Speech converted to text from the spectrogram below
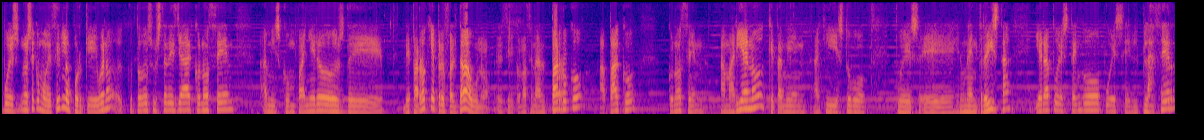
pues no sé cómo decirlo, porque bueno, todos ustedes ya conocen a mis compañeros de, de parroquia, pero faltaba uno, es decir, conocen al párroco, a Paco, conocen a Mariano, que también aquí estuvo pues eh, en una entrevista, y ahora pues tengo pues el placer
